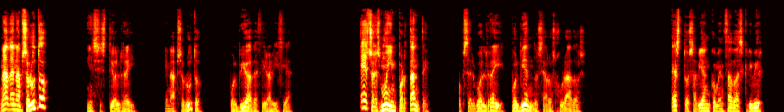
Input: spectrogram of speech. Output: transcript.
¿Nada en absoluto? insistió el rey. En absoluto, volvió a decir Alicia. Eso es muy importante, observó el rey, volviéndose a los jurados. Estos habían comenzado a escribir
